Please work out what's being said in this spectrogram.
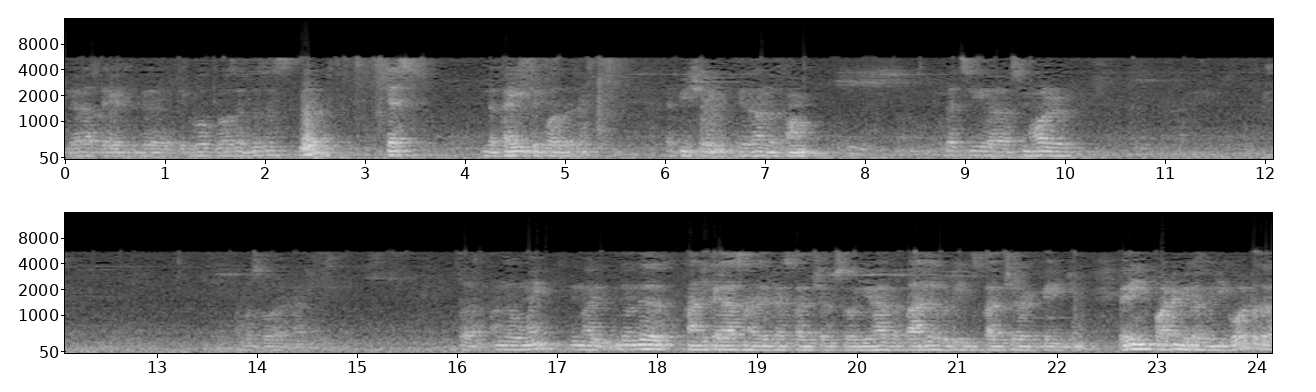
clear up there, they go closer. This is the chest, the high deposit that we show you here on the farm. Let's see a small, almost over an hour. So, on the woman, மாதிரி இது வந்து காஞ்சி கைலாசம் இருக்கிற ஸ்கல்ப்சர் ஸோ யூ ஹேவ் அ parallel between sculpture and painting very important because when you go to the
